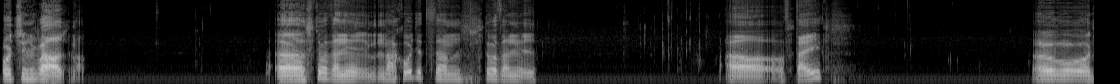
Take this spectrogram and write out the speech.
очень важно. Э, что за ней находится, что за ней э, стоит, вот,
